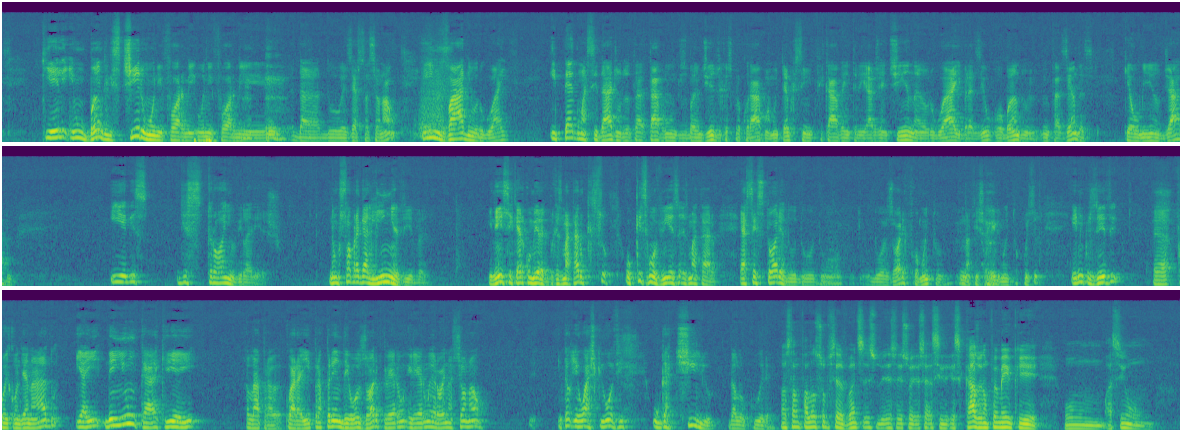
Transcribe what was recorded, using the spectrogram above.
que ele, em um bando, eles tiram o uniforme, uniforme da, do Exército Nacional e invadem o Uruguai e pegam uma cidade onde estavam um dos bandidos que eles procuravam há muito tempo, que se ficava entre Argentina, Uruguai e Brasil, roubando em fazendas, que é o Menino Diabo, e eles destroem o vilarejo. Não sobra galinha viva. E nem sequer comer, porque eles mataram o que, o que se movia, eles mataram. Essa história do, do, do, do Osório, que ficou muito na ficha dele, muito conhecido, ele, inclusive, eh, foi condenado, e aí nenhum cara queria ir lá para Quaraí para prender o Osório, porque ele era, um, ele era um herói nacional. Então, eu acho que houve o gatilho da loucura. Nós estávamos falando sobre Cervantes, isso, isso, isso, esse, esse, esse caso não foi meio que um, assim, um,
